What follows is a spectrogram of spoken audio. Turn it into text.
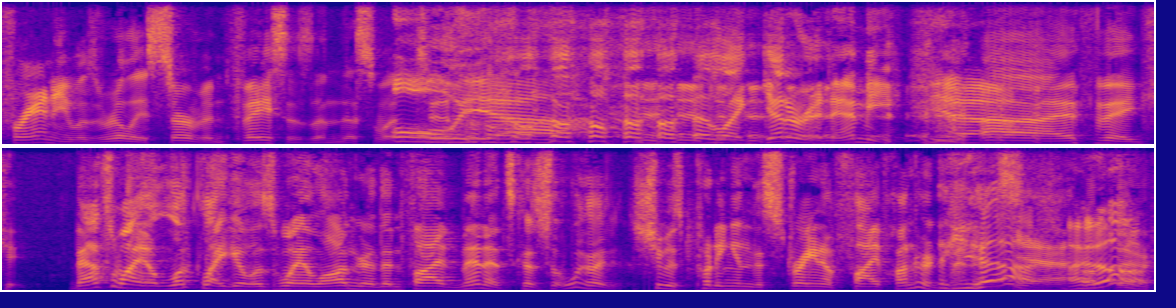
Frannie was really serving faces in this one. Oh too. yeah. like get her an Emmy. Yeah. uh, I think that's why it looked like it was way longer than five minutes because it looked like she was putting in the strain of 500 minutes. Yeah, Yeah, I know. there.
